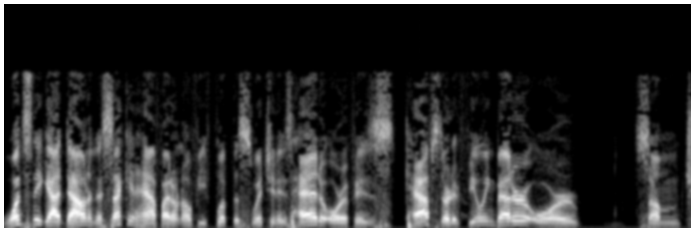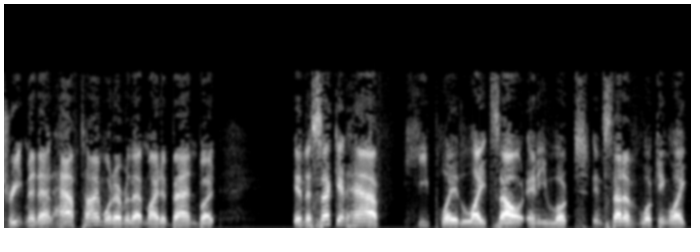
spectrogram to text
once they got down in the second half, I don't know if he flipped the switch in his head or if his calf started feeling better or some treatment at halftime, whatever that might have been. But in the second half, he played lights out and he looked, instead of looking like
